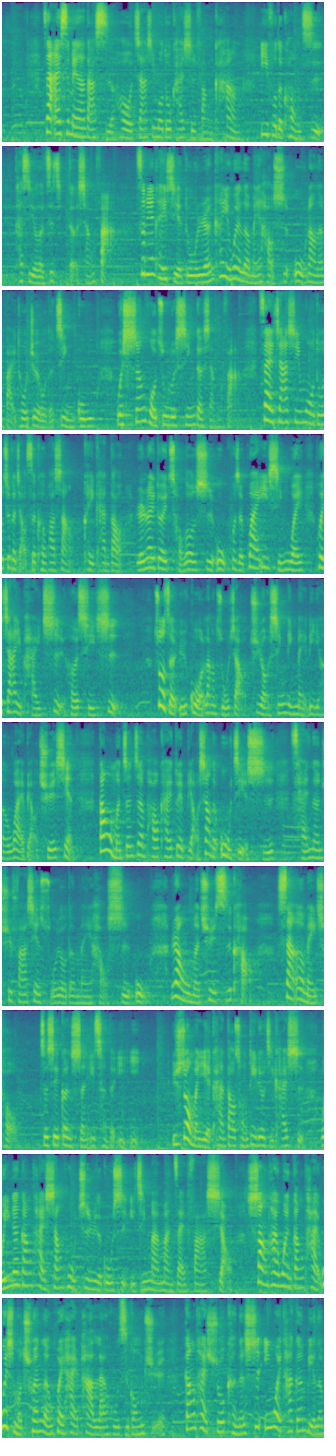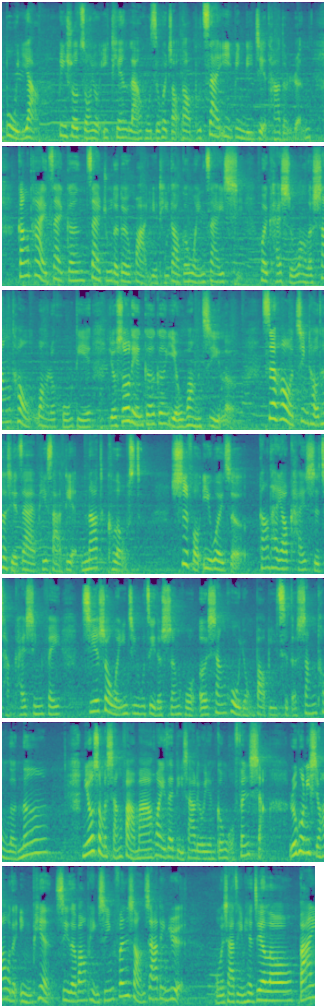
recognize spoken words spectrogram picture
在艾斯梅兰达死后，加西莫多开始反抗义父的控制，开始有了自己的想法。这边可以解读，人可以为了美好事物，让人摆脱旧有的禁锢，为生活注入新的想法。在加西莫多这个角色刻画上，可以看到人类对丑陋事物或者怪异行为会加以排斥和歧视。作者雨果让主角具有心灵美丽和外表缺陷。当我们真正抛开对表象的误解时，才能去发现所有的美好事物。让我们去思考善恶美丑这些更深一层的意义。于是我们也看到，从第六集开始，文英跟刚太相互治愈的故事已经慢慢在发酵。尚太问刚太为什么春人会害怕蓝胡子公爵，刚太说可能是因为他跟别人不一样。并说总有一天蓝胡子会找到不在意并理解他的人。刚太在跟在珠的对话也提到，跟文英在一起会开始忘了伤痛，忘了蝴蝶，有时候连哥哥也忘记了。最后镜头特写在披萨店，Not closed，是否意味着刚才要开始敞开心扉，接受文英进入自己的生活，而相互拥抱彼此的伤痛了呢？你有什么想法吗？欢迎在底下留言跟我分享。如果你喜欢我的影片，记得帮品心分享加订阅。我们下次影片见喽，拜。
